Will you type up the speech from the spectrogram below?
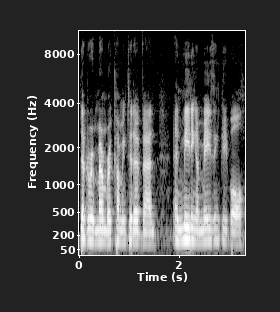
that remember coming to the event and meeting amazing people.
